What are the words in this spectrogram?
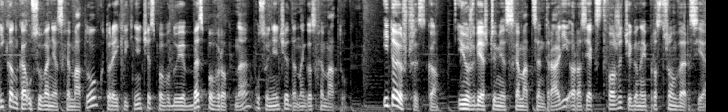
Ikonka usuwania schematu, której kliknięcie spowoduje bezpowrotne usunięcie danego schematu. I to już wszystko. Już wiesz czym jest schemat centrali oraz jak stworzyć jego najprostszą wersję.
